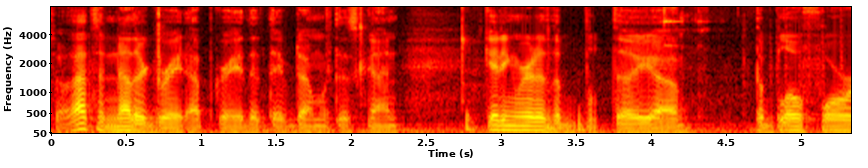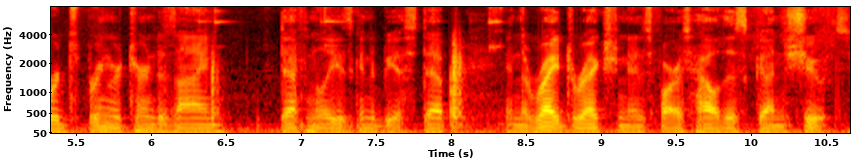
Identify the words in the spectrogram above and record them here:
So that's another great upgrade that they've done with this gun. Getting rid of the, the, uh, the blow forward spring return design definitely is going to be a step in the right direction as far as how this gun shoots.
